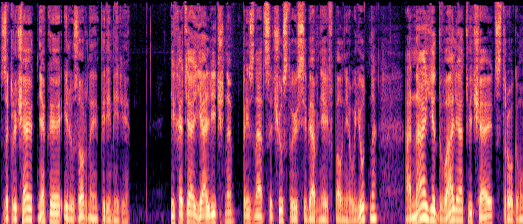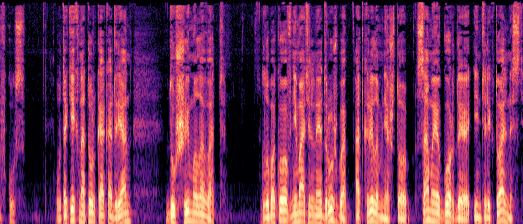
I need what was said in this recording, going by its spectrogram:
заключают некое иллюзорное перемирие. И хотя я лично, признаться, чувствую себя в ней вполне уютно, она едва ли отвечает строгому вкусу. У таких натур, как Адриан, души маловат. Глубоко внимательная дружба открыла мне, что самая гордая интеллектуальность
